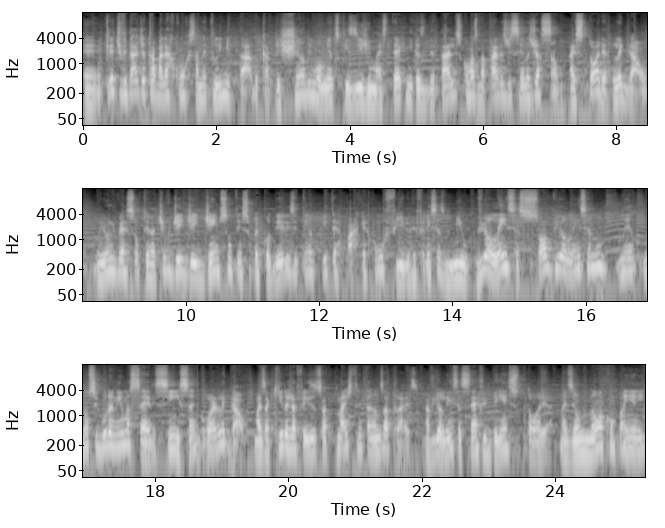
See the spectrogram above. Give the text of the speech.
É, criatividade é trabalhar com orçamento limitado, caprichando em momentos que exigem mais técnicas e detalhes, como as batalhas de cenas de ação. A história, legal. No universo alternativo, J.J. Jameson tem superpoderes e tem o Peter Parker como filho. Referências mil. Violência, só violência não, nem, não segura nenhuma série. Sim, sangue é legal. Mas a Kira já fez isso há mais de 30 anos atrás. A violência serve bem à história, mas eu não acompanhei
